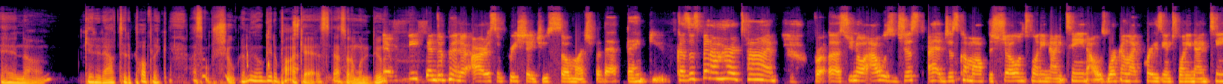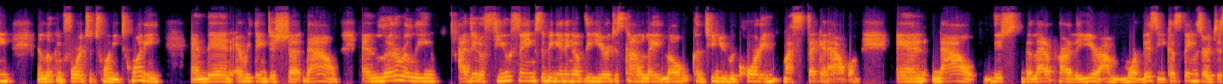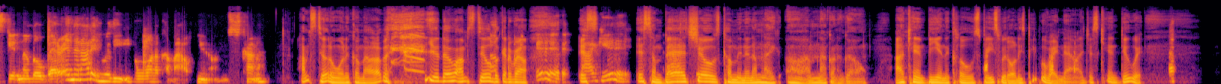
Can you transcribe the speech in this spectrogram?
and um, get it out to the public? I said, shoot, let me go get a podcast. That's what I'm going to do. and we independent artists appreciate you so much for that thank you because it's been a hard time for us you know i was just i had just come off the show in 2019 i was working like crazy in 2019 and looking forward to 2020 and then everything just shut down and literally I did a few things the beginning of the year, just kind of laid low, continued recording my second album. And now this the latter part of the year, I'm more busy because things are just getting a little better. And then I didn't really even want to come out, you know, just kind of I'm still don't want to come out. you know, I'm still oh, looking around. get it. I get it. It's some bad shows coming, and I'm like, oh, I'm not gonna go. I can't be in a closed space with all these people right now. I just can't do it.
